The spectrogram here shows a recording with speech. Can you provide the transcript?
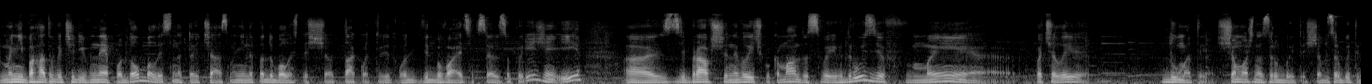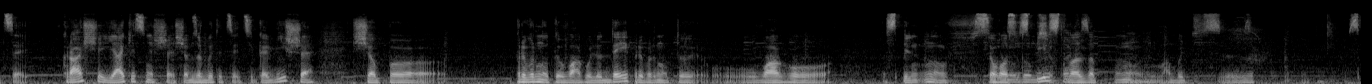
мені багато вечорів не подобались на той час. Мені не подобалось те, що так от, від, відбувається все в Запоріжжі. І е, зібравши невеличку команду своїх друзів, ми е, почали думати, що можна зробити, щоб зробити це краще, якісніше, щоб зробити це цікавіше, щоб привернути увагу людей, привернути увагу спіль... ну, всього Однодумців, суспільства, так? за, ну, мабуть, з- з- з-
